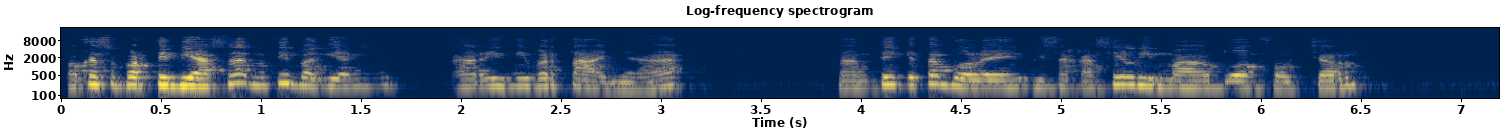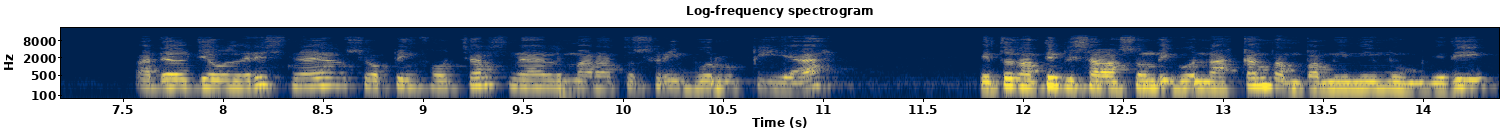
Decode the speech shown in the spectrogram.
Oke, seperti biasa, nanti bagi yang hari ini bertanya, nanti kita boleh bisa kasih 5 buah voucher. Adel Jewelry senilai shopping voucher senilai 500 ribu rupiah itu nanti bisa langsung digunakan tanpa minimum. Jadi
